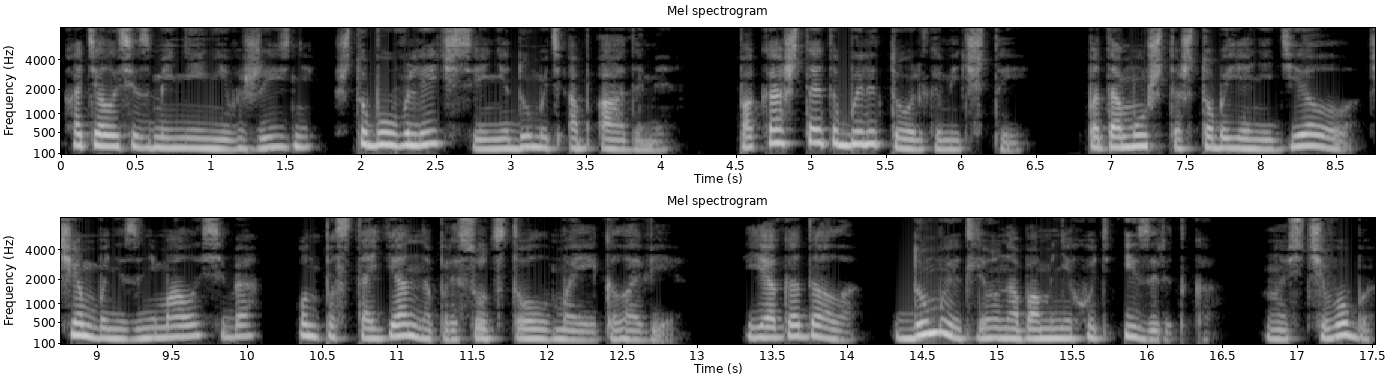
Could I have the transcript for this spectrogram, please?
хотелось изменений в жизни, чтобы увлечься и не думать об Адаме. Пока что это были только мечты. Потому что, что бы я ни делала, чем бы ни занимала себя, он постоянно присутствовал в моей голове. Я гадала, думает ли он обо мне хоть изредка. Но с чего бы?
